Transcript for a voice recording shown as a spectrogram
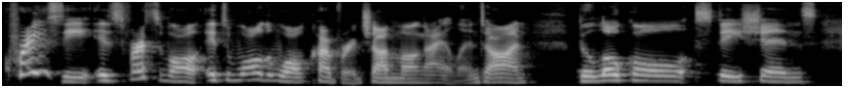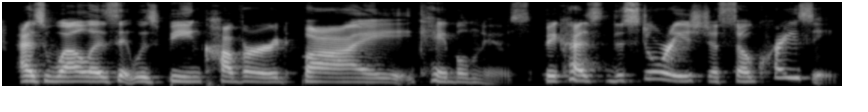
crazy is first of all it's wall-to-wall coverage on long island on the local stations as well as it was being covered by cable news because the story is just so crazy.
